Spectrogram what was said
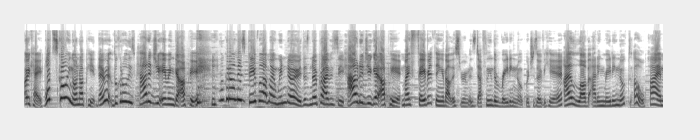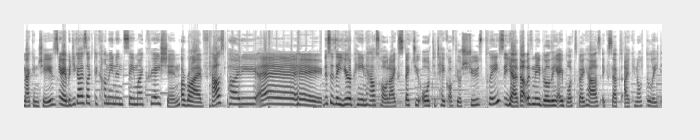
Okay, what's going on up here? There, look at all these. How did you even get up here? look at all these people at my window. There's no privacy. How did you get up here? My favorite thing about this room is definitely the reading nook, which is over here. I love adding reading nooks. Oh, hi, mac and cheese. Anyway, would you guys like to come in and see my creation? Arrive. House party. Hey. This is a European household. I expect you all to take off your shoes, please. So yeah, that was me building a Bloxburg house, except I cannot delete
